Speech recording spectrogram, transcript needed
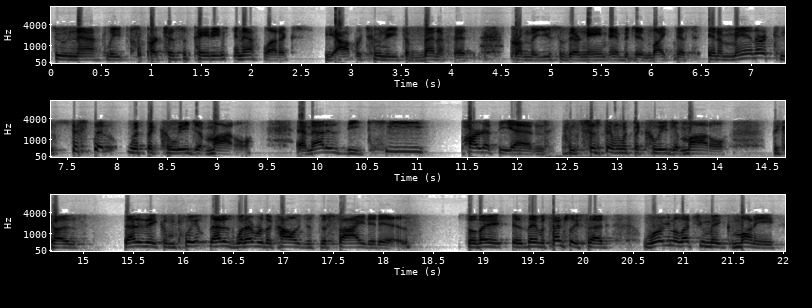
student athletes participating in athletics the opportunity to benefit from the use of their name, image, and likeness in a manner consistent with the collegiate model. And that is the key part at the end, consistent with the collegiate model, because that is a complete that is whatever the colleges decide it is. So they they've essentially said we're going to let you make money,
